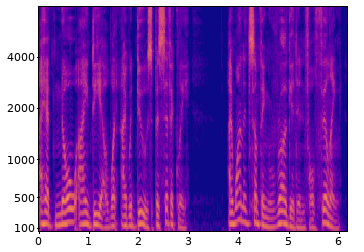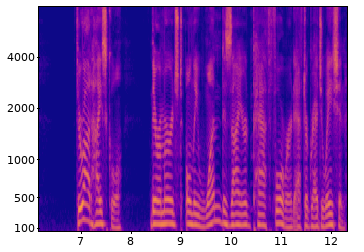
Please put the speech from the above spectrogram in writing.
I had no idea what I would do specifically. I wanted something rugged and fulfilling. Throughout high school, there emerged only one desired path forward after graduation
